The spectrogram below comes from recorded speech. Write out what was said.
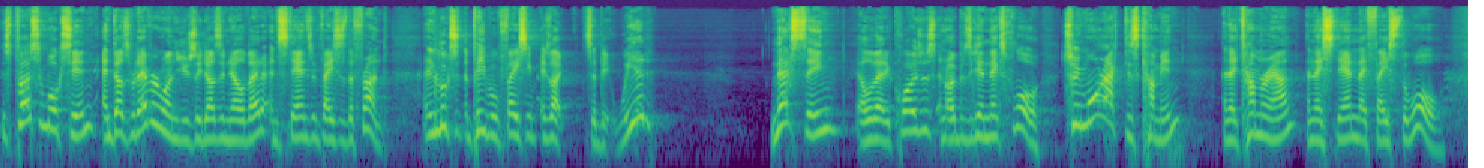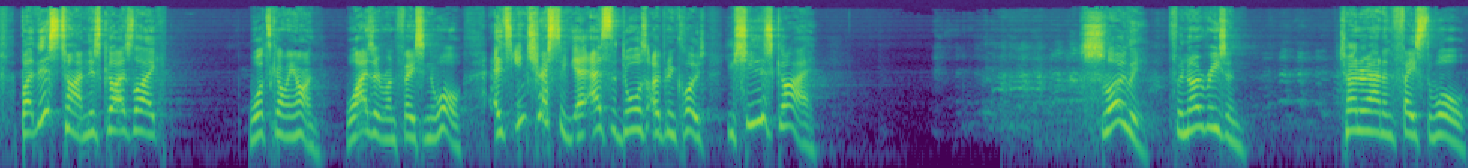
This person walks in and does what everyone usually does in an elevator and stands and faces the front. And he looks at the people facing, he's like, it's a bit weird. Next thing, elevator closes and opens again next floor. Two more actors come in and they come around and they stand and they face the wall. But this time, this guy's like, what's going on? Why is everyone facing the wall? It's interesting, as the doors open and close, you see this guy slowly, for no reason, turn around and face the wall.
